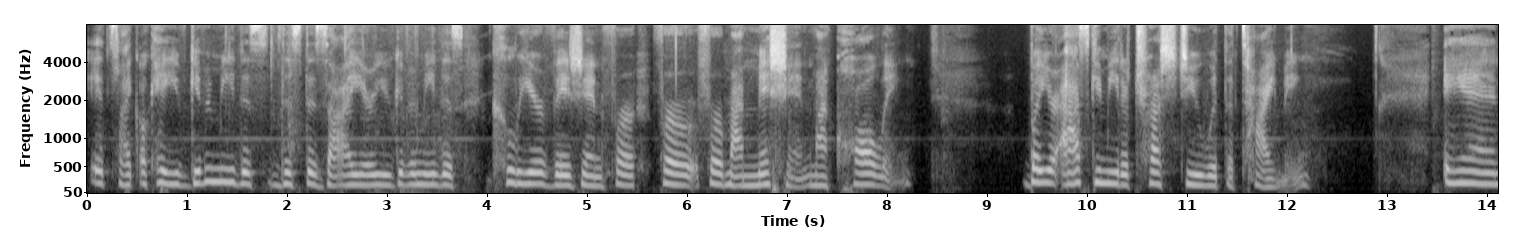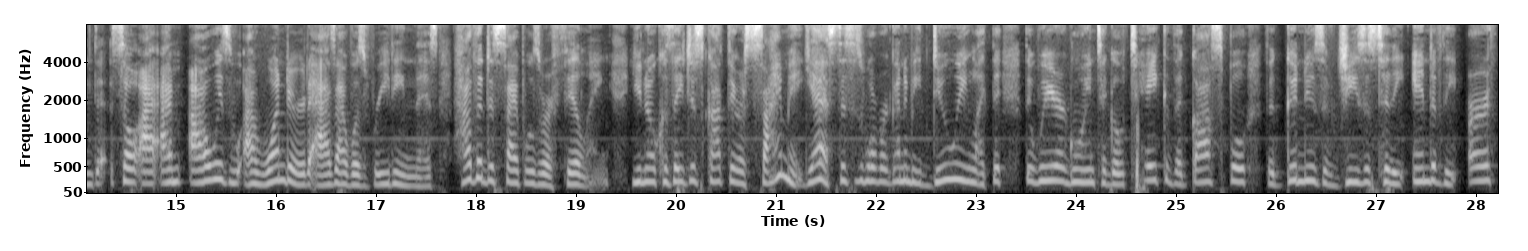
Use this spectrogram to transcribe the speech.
it's like okay you've given me this this desire you've given me this clear vision for for for my mission my calling but you're asking me to trust you with the timing and so I, I'm I always I wondered as I was reading this how the disciples were feeling, you know, because they just got their assignment. Yes, this is what we're going to be doing. Like that, we are going to go take the gospel, the good news of Jesus to the end of the earth.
